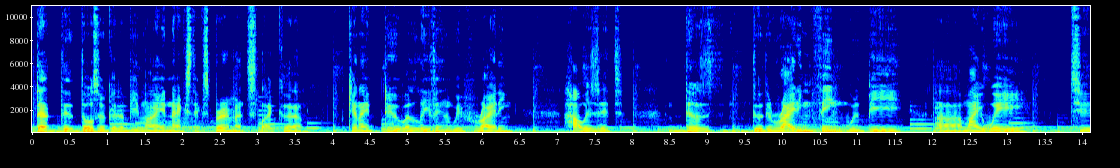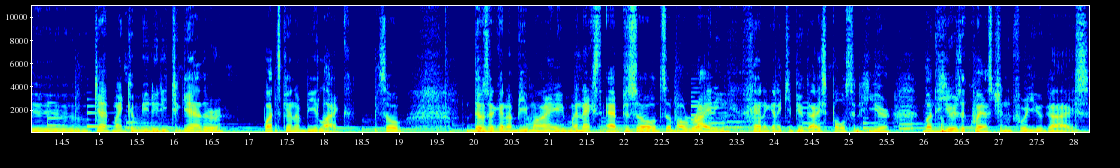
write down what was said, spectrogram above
that th- those are gonna be my next experiments. Like uh, can i do a living with writing how is it? Does do the writing thing would be uh, my way to get my community together? What's gonna be like? So those are gonna be my my next episodes about writing and i'm gonna keep you guys posted here. But here's a question for you guys.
